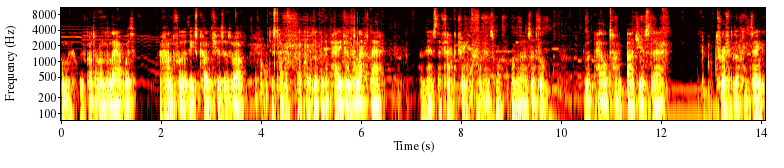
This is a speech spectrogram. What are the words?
and we've got her on the layout with a handful of these coaches as well. Just have a, a quick look at the page on the left there, and there's the factory, and there's one of those little lapel type badges there. Terrific looking thing.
